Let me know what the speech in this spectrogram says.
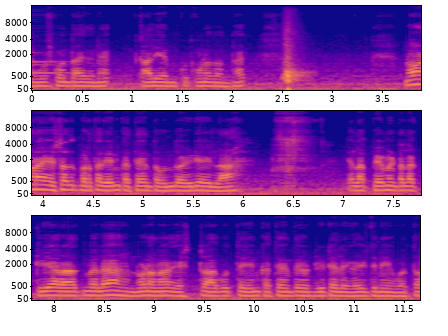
ಮುಗಿಸ್ಕೊತಾ ಇದ್ದೀನಿ. ಖಾಲಿ ಏನು ಕೂತ್ಕೊಳೋದು ಅಂತ. ನೋಡೋಣ ಎಷ್ಟೊತ್ತಿಗೆ ಬರ್ತಾರೆ, ಏನು ಕತೆ ಅಂತ ಒಂದು ಐಡಿಯಾ ಇಲ್ಲ. ಎಲ್ಲ ಪೇಮೆಂಟ್ ಎಲ್ಲ ಕ್ಲಿಯರ್ ಆದಮೇಲೆ ನೋಡೋಣ ಎಷ್ಟು ಆಗುತ್ತೆ, ಏನು ಕತೆ ಅಂತ ಡೀಟೇಲಾಗಿ ಹೇಳ್ತೀನಿ ಇವತ್ತು.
